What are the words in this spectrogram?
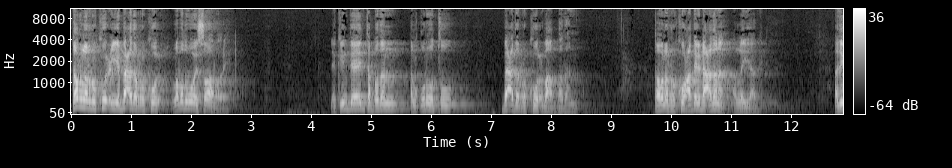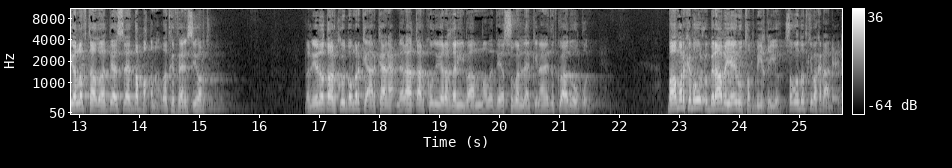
qabla arukuuc iyo bacda arukuuc labaduba way soo arooreen. Laakiin dee inta badan alqunuutu bacda arukuuc baa badan. Qabla rukuuc hadday dhacdana alla yaabe. Adiga laftaadu haddii isle dabaqna dadka fahansiiy horta dhalinyarada qaarkood ba markay arkaan meelaha qaarkoodu yaro hariiba amaba dee sugan laakiin aanay dadku aada u oqoon. Baa markaba wuxuu bilaabayaa inuu tadbiiqiyo isagoon dadkiiba ka dhaadhicin.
